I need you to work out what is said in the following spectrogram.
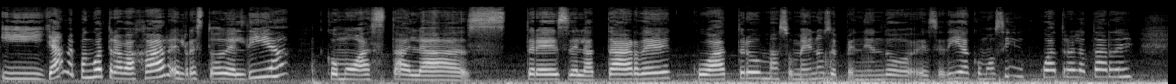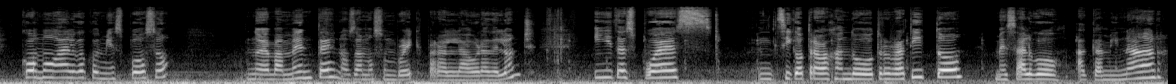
Y ya me pongo a trabajar el resto del día, como hasta las 3 de la tarde, 4 más o menos, dependiendo ese día, como sí, 4 de la tarde, como algo con mi esposo. Nuevamente nos damos un break para la hora de lunch y después mm, sigo trabajando otro ratito, me salgo a caminar,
